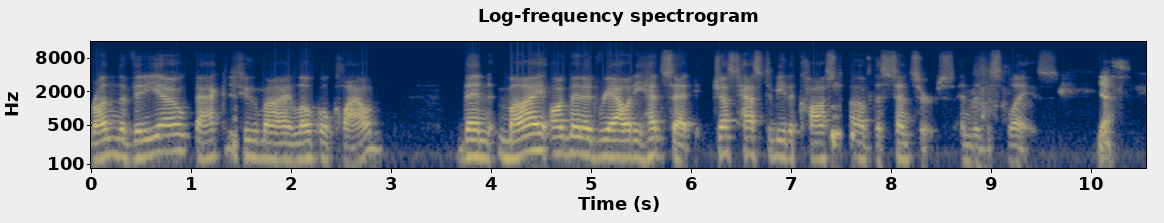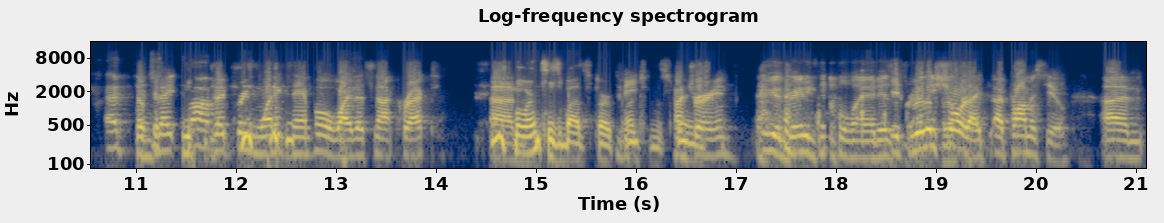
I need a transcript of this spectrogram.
run the video back to my local cloud, then my augmented reality headset just has to be the cost of the sensors and the displays. Yes. Uh, so can I, can I bring one example why that's not correct? Um, Lawrence is about to start punching the screen. Contrarian. Give you a great example why it is. It's correct. really short. I, I promise you. Um,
